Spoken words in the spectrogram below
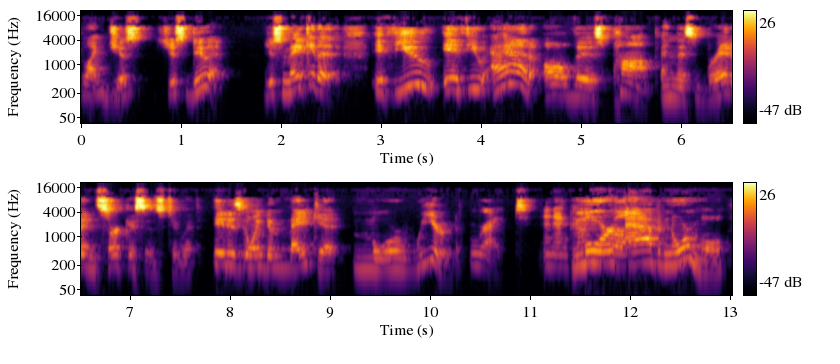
Like just just do it. Just make it a. If you if you add all this pomp and this bread and circuses to it, it is going to make it more weird, right and more abnormal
